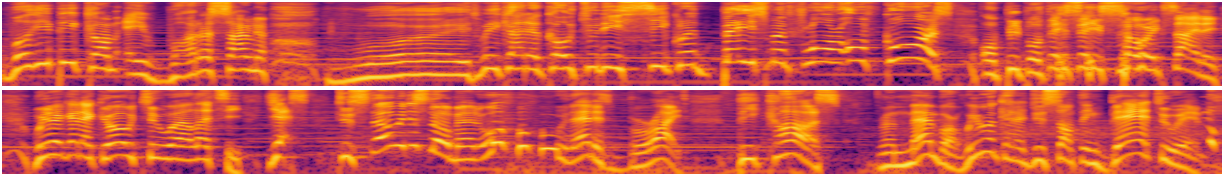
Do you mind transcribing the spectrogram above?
Will he become a water siren? Wait, we gotta go to the secret basement floor, of course! Oh, people, this is so exciting. We are gonna go to, uh, let's see. Yes, to Snowy the Snowman. Ooh, that is bright. Because... Remember, we were gonna do something bad to him.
